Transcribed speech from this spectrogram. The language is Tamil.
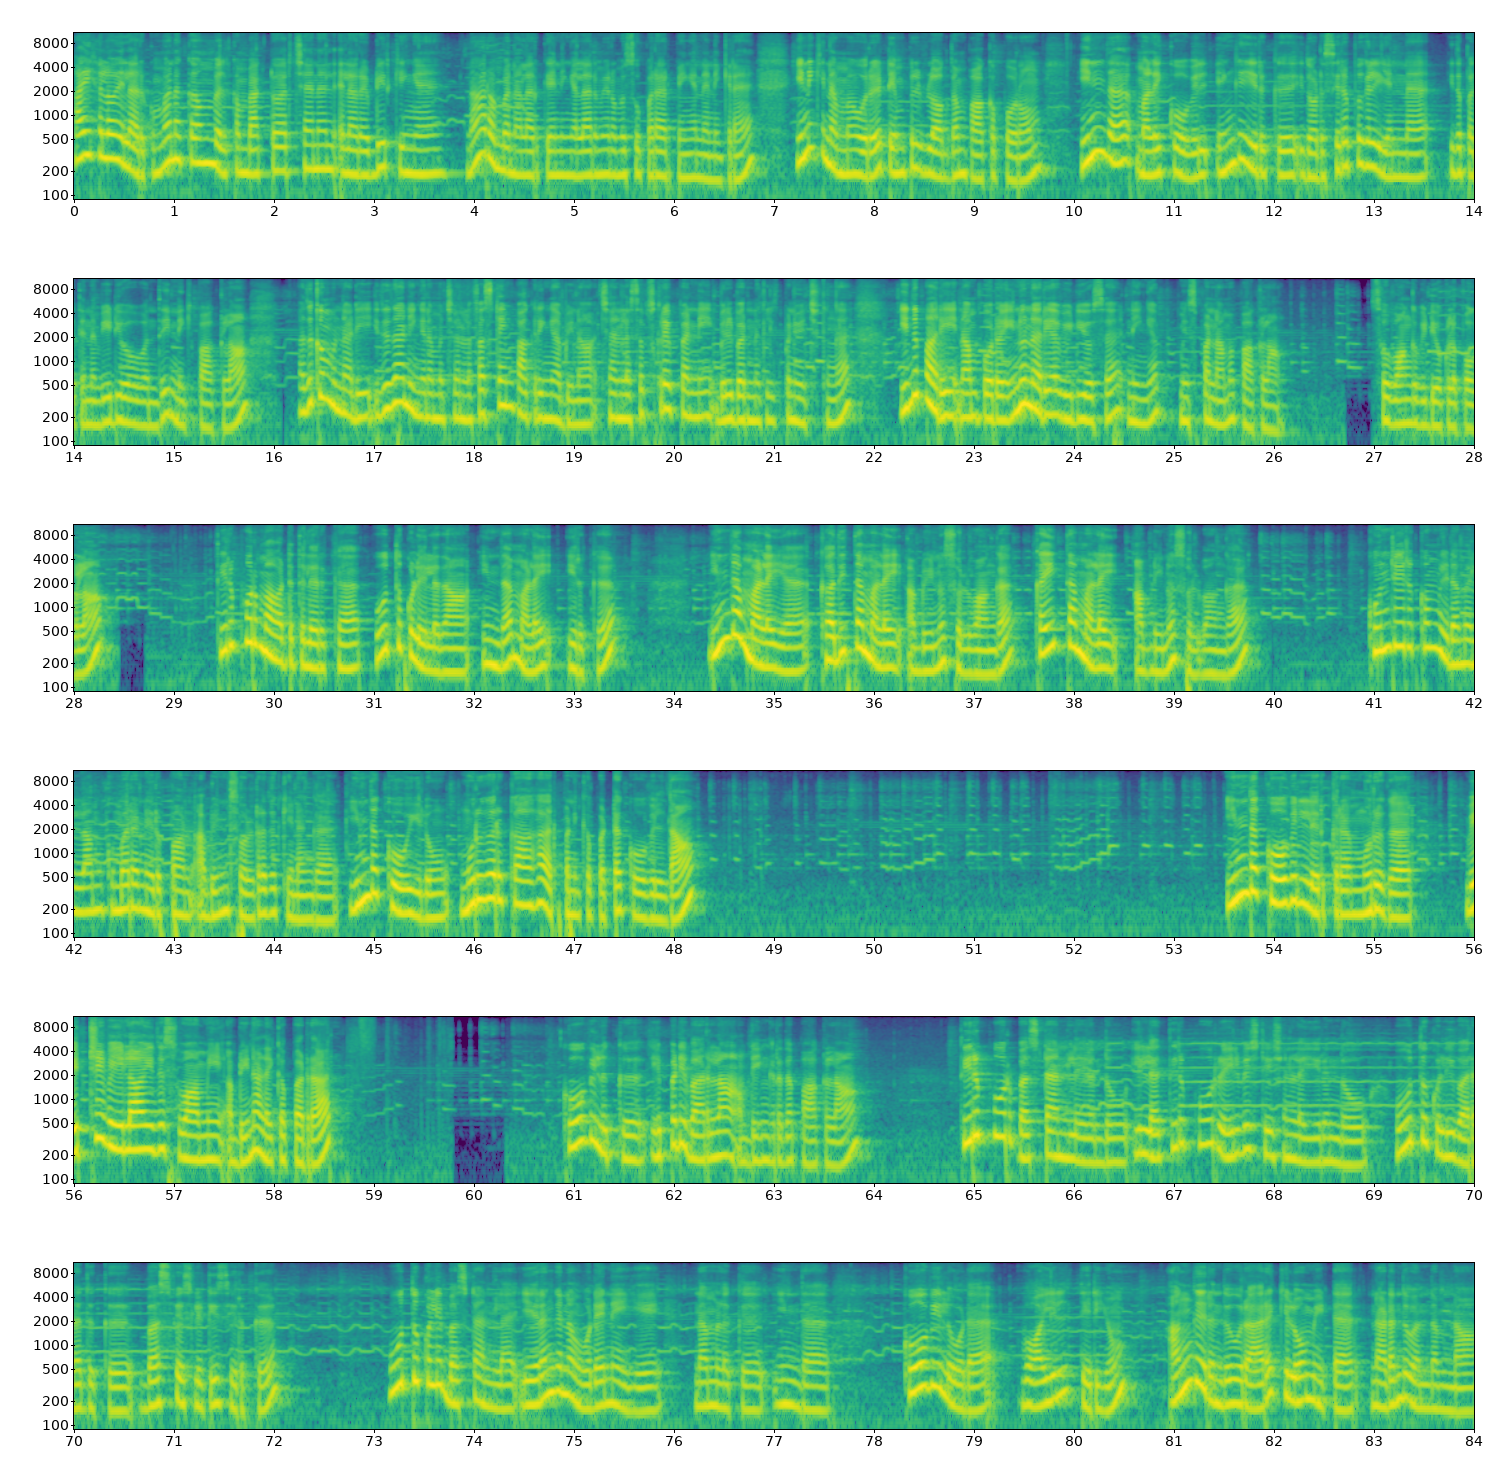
ஹாய் ஹலோ எல்லாருக்கும் வணக்கம். Welcome back to our channel எல்லோரும் எப்படி இருக்கீங்க? நான் ரொம்ப நல்லா இருக்கேன். நீங்கள் எல்லாருமே ரொம்ப சூப்பராக இருப்பீங்கன்னு நினைக்கிறேன். இன்றைக்கி நம்ம ஒரு டெம்பிள் vlog தான் பார்க்க போகிறோம் இந்த மலைக்கோவில் எங்கே இருக்குது இதோட சிறப்புகள் என்ன? இதை பற்றின வீடியோவை வந்து இன்றைக்கி பார்க்கலாம். அதுக்கு முன்னாடி இதுதான் நீங்கள் நம்ம சேனலை ஃபஸ்ட் டைம் பார்க்குறீங்க அப்படின்னா சேனலை சப்ஸ்கிரைப் பண்ணி பில் பட்டனை கிளிக் பண்ணி வச்சுக்கோங்க. இது மாதிரி நான் போடுற இன்னும் நிறையா வீடியோஸை நீங்கள் மிஸ் பண்ணாமல் பார்க்கலாம். ஸோ வாங்க வீடியோக்குள்ளே போகலாம். திருப்பூர் மாவட்டத்தில் இருக்க ஊத்துக்குழியில் தான் இந்த மலை இருக்குது இந்த மலையை கதித்த மலை அப்படின்னு சொல்லுவாங்க. கைத்த மலை அப்படின்னு சொல்லுவாங்க. குன்றிருக்கும் இடமெல்லாம் குமரன் இருப்பான் அப்படின்னு சொல்கிறதுக்கு இணங்க இந்த கோயிலும் முருகருக்காக அர்ப்பணிக்கப்பட்ட கோவில் தான். இந்த கோவிலில் இருக்கிற முருகர் வெற்றி வேலாயுத சுவாமி அப்படின்னு அழைக்கப்படுறார். கோவிலுக்கு எப்படி வரலாம் அப்படிங்கிறத பார்க்கலாம். திருப்பூர் பஸ் ஸ்டாண்டில் இருந்தோ இல்லை திருப்பூர் ரயில்வே ஸ்டேஷனில் இருந்தோ ஊத்துக்குழி வர்றதுக்கு பஸ் ஃபெசிலிட்டிஸ் இருக்குது ஊத்துக்குழி பஸ் ஸ்டாண்டில் இறங்கின உடனேயே நம்மளுக்கு இந்த கோவிலோட வாயில் தெரியும். அங்கிருந்து ஒரு அரை கிலோமீட்டர் நடந்து வந்தோம்னா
